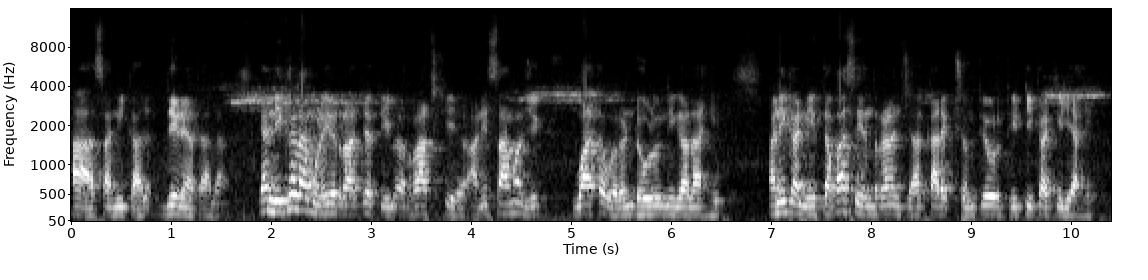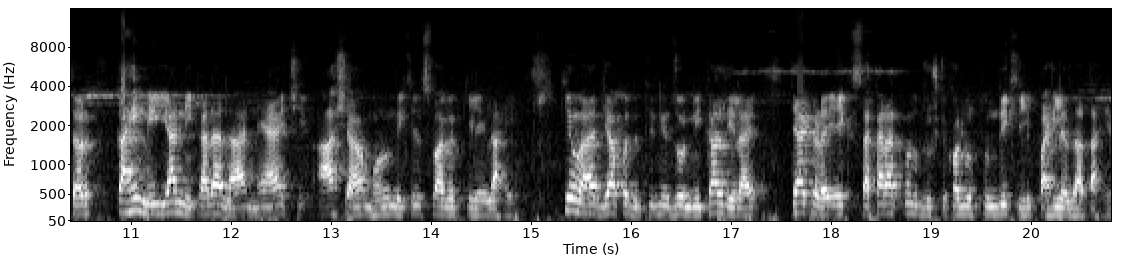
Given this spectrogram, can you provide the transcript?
हा असा निकाल देण्यात आला. या निकालामुळे राज्यातील राजकीय आणि सामाजिक वातावरण ढवळून निघालं आहे. अनेकांनी तपास यंत्रणांच्या कार्यक्षमतेवरती टीका केली आहे. तर काहींनी या निकालाला न्यायाची आशा म्हणून देखील स्वागत केलेलं आहे. किंवा ज्या पद्धतीने जो निकाल दिला आहे त्याकडे एक सकारात्मक दृष्टिकोनातून देखील पाहिलं जात आहे.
